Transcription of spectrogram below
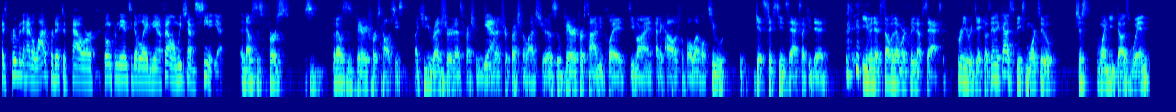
has proven to have a lot of predictive power going from the NCAA to the NFL, and we just haven't seen it yet. And that was his first, but that was his very first college season. Like he redshirted as freshman. He yeah. redshirt freshman last year. It was the very first time he played D line at a college football level. Two get 16 sacks like you did, even if some of them were cleanup sacks. Pretty ridiculous. And it kind of speaks more to just when he does win,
